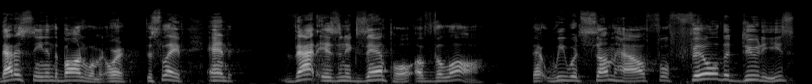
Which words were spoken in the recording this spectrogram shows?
That is seen in the bondwoman or the slave. And that is an example of the law, that we would somehow fulfill the duties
